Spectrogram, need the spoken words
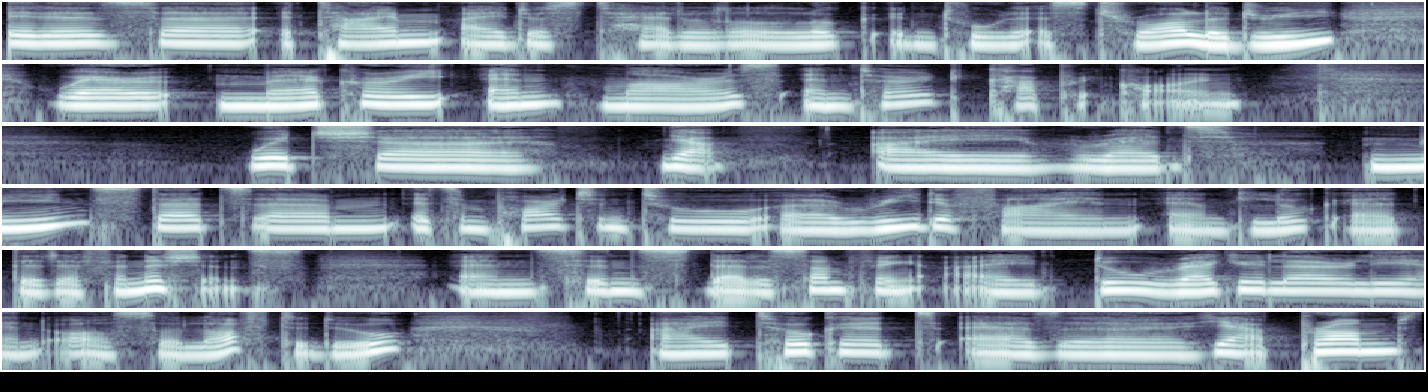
it is uh, a time I just had a little look into the astrology where Mercury and Mars entered Capricorn, which, uh, yeah, I read means that um, it's important to uh, redefine and look at the definitions. And since that is something I do regularly and also love to do, I took it as a yeah prompt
